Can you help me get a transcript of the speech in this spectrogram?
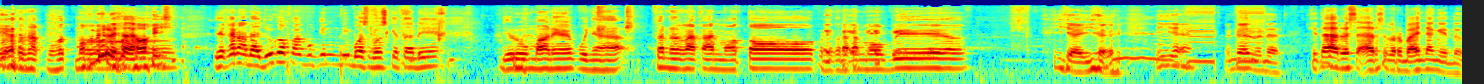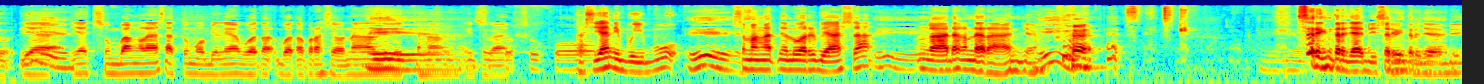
ternak motor Mobil bisa, iya. Ya kan ada juga pak mungkin nih bos-bos kita nih di rumah nih punya peternakan motor peternakan mobil Iya, iya. Iya, benar benar. Kita harus harus berbanyak gitu. Ya, Iya. ya sumbang lah satu mobilnya buat buat operasional di Litang itu kan. support, support. Kasihan ibu-ibu Iya. semangatnya luar biasa Iya. nggak ada kendaraannya Iya. sering terjadi sering, Sering terjadi, di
